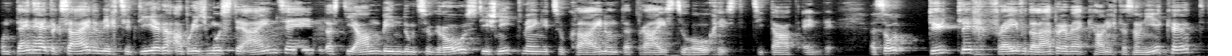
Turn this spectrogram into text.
Und dann hat er gesagt, und ich zitiere, aber ich musste einsehen, dass die Anbindung zu groß, die Schnittmenge zu klein und der Preis zu hoch ist. Zitat Ende. So deutlich, frei von der Leber weg, habe ich das noch nie gehört.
